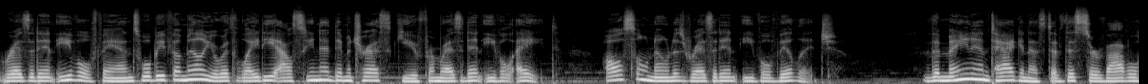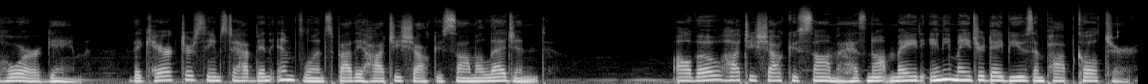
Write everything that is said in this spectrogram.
Resident Evil fans will be familiar with Lady Alcina Dimitrescu from Resident Evil 8, also known as Resident Evil Village. The main antagonist of this survival horror game, the character seems to have been influenced by the Hachishaku Sama legend. Although Hachishaku Sama has not made any major debuts in pop culture,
